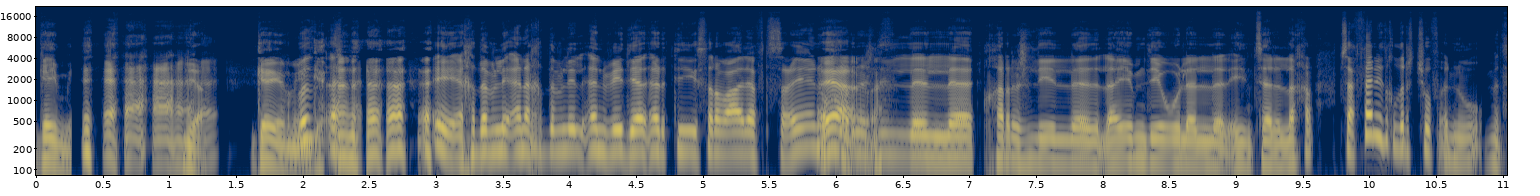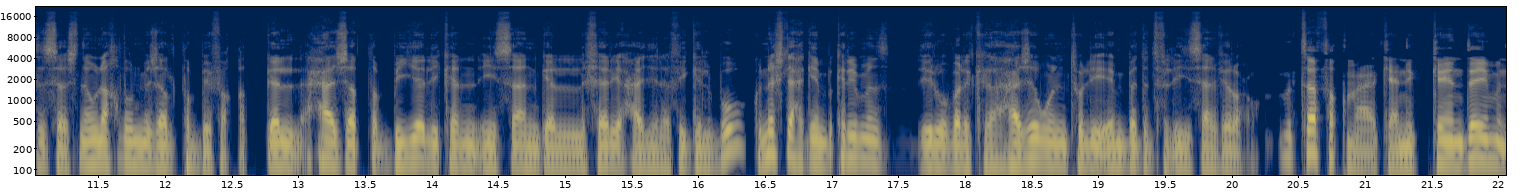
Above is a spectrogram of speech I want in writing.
gaming gaming إيه خدم لي أنا خدم لي ال Nvidia ال R TX 4090 وخرج لي خرج لي ال AMD ولا ال- ال Intel الآخر. بصح ثاني تقدر تشوف إنه ما تنساش ناخذوا المجال الطبي فقط. قال حاجة طبية اللي كان الانسان قال شريحة يديرها في قلبه كناش لاحقين بكري من نديروا بالك حاجة وأنتم اللي embedded في الإنسان في روحه. متفق معك يعني كاين دائما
